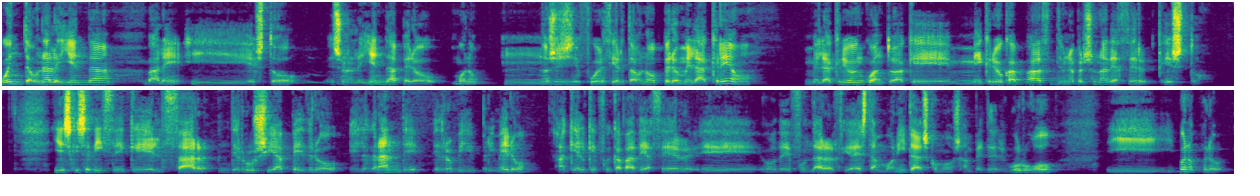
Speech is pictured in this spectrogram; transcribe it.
Cuenta una leyenda, ¿vale? Y esto es una leyenda, pero bueno, mm, no sé si fue cierta o no, pero me la creo. Me la creo en cuanto a que me creo capaz de una persona de hacer esto, y es que se dice que el zar de Rusia, Pedro el Grande, Pedro I, aquel que fue capaz de hacer eh, o de fundar ciudades tan bonitas como San Petersburgo, y, bueno, pero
